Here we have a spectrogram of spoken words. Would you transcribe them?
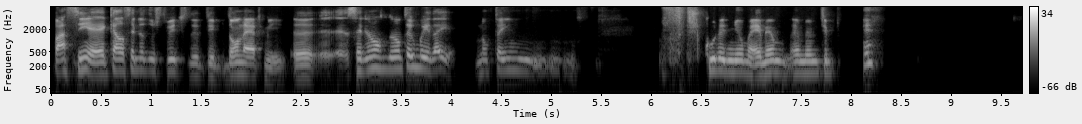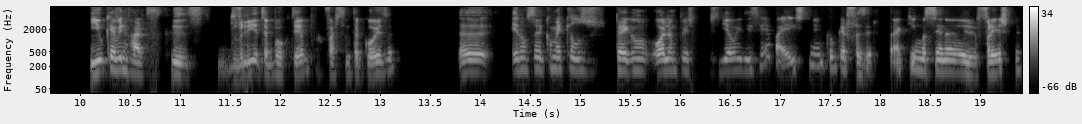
Pá, sim, é aquela cena dos tweets de tipo, don't let me. Uh, sério, não, não tenho uma ideia. Não tenho frescura nenhuma. É mesmo, é mesmo tipo. Eh. E o Kevin Hart, que deveria ter pouco tempo, porque faz tanta coisa, uh, eu não sei como é que eles pegam, olham para este guião e dizem: é isto mesmo que eu quero fazer. Está aqui uma cena fresca.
